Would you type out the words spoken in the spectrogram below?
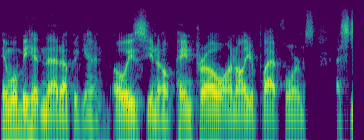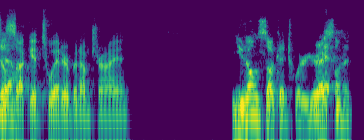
And we'll be hitting that up again. Always, you know, Pain Pro on all your platforms. I still yeah. suck at Twitter, but I'm trying. You don't suck at Twitter. You're excellent at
